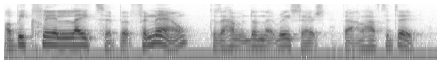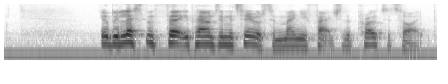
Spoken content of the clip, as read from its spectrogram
I'll be clear later, but for now, because I haven't done that research, that I'll have to do. It'll be less than £30 in materials to manufacture the prototype.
